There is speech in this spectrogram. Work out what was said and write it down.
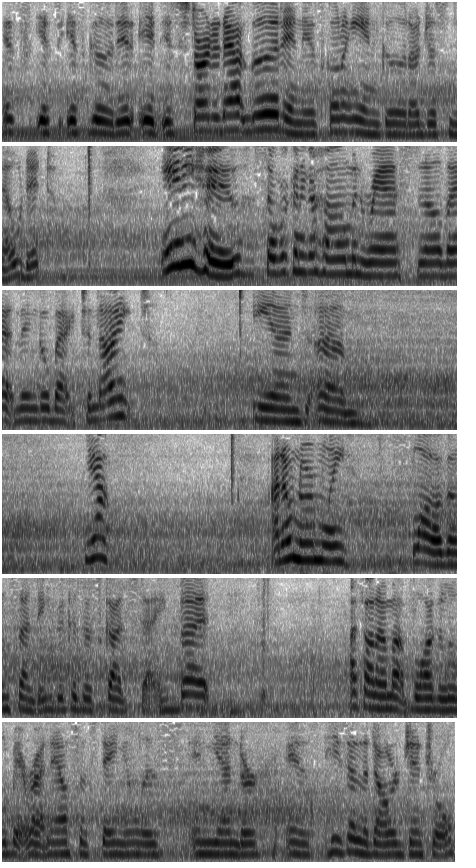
it's it's it's good. It, it, it started out good and it's going to end good. I just knowed it. Anywho, so we're going to go home and rest and all that and then go back tonight. And, um, yeah. I don't normally vlog on Sunday because it's God's Day, but I thought I might vlog a little bit right now since Daniel is in yonder. Is He's in the Dollar General.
